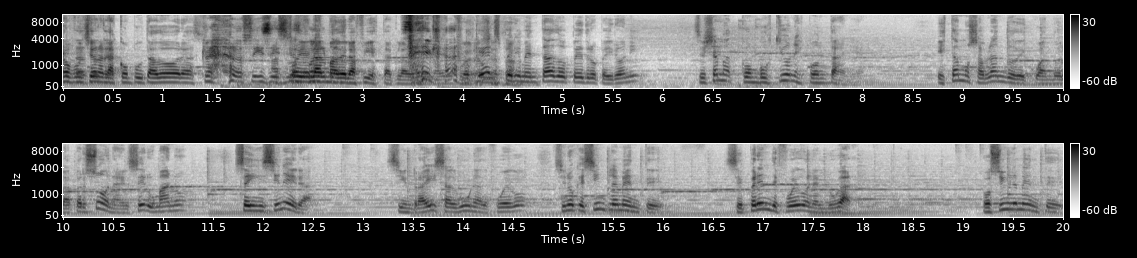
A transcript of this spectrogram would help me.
No funcionan las computadoras. Claro, sí, sí, sí. Soy el alma de la fiesta, Claudio. Sí, Lo claro. que Bueno, ha experimentado Pedro Peironi se llama combustión espontánea. Estamos hablando de cuando la persona, el ser humano, se incinera sin raíz alguna de fuego, sino que simplemente se prende fuego en el lugar. Posiblemente,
